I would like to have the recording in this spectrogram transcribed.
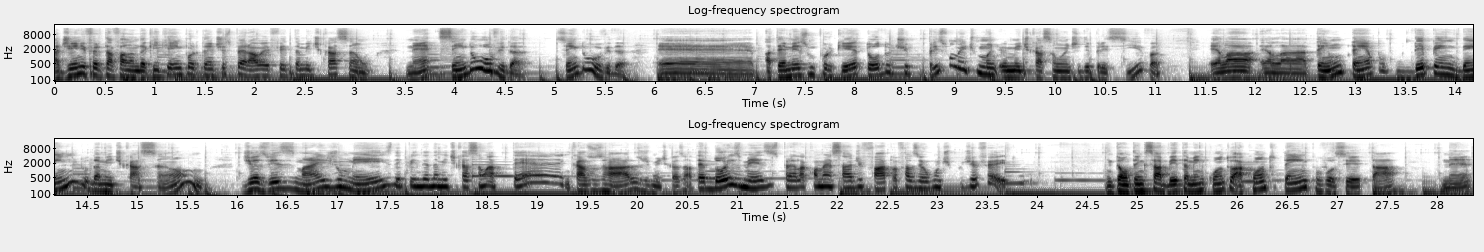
a Jennifer está falando aqui que é importante esperar o efeito da medicação, né? Sem dúvida, sem dúvida. É... Até mesmo porque todo tipo, principalmente medicação antidepressiva, ela, ela tem um tempo, dependendo da medicação, de às vezes mais de um mês, dependendo da medicação, até, em casos raros de medicação, até dois meses para ela começar de fato a fazer algum tipo de efeito. Então tem que saber também quanto, há quanto tempo você está né,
